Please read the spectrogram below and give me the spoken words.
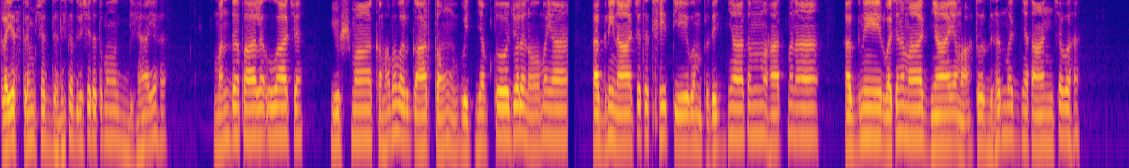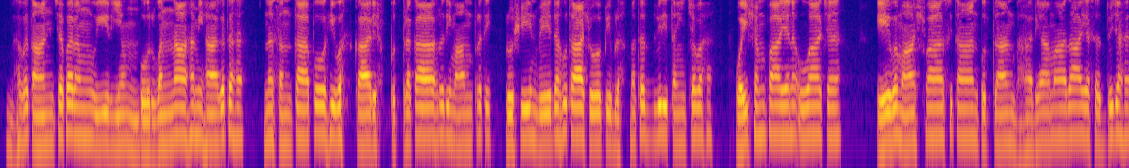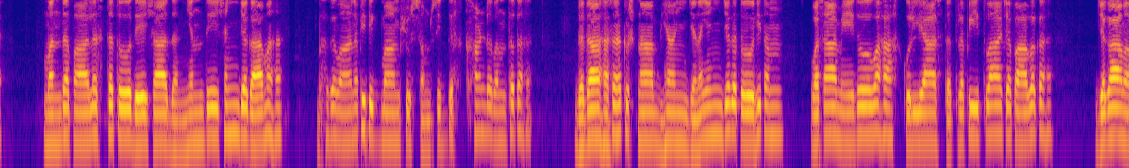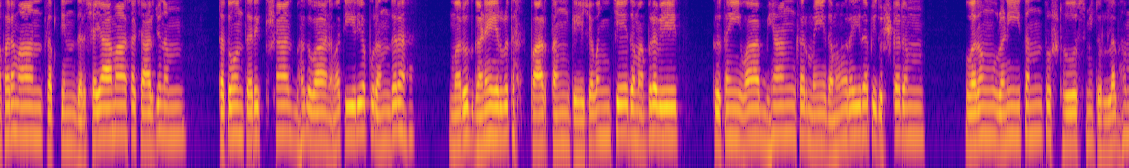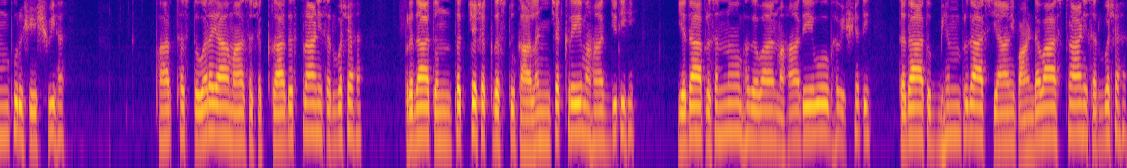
त्रयस्त्रिंशदधिकद्विशततमोऽध्यायः। मन्दपाल उवाच युष्माकमपवर्गार्तौ विज्ञप्तो ज्वलनो मया। अग्निना च तथेत्येवं प्रतिज्ञातं महात्मना। अग्नेर्वचनमाज्ञाय मातुर्धर्मज्ञताञ्च वः। भवताञ्च परं वीर्यं पूर्वन्नाहमिहागतः। न सन्तापो हि वः कार्यः पुत्रका हृदि मां प्रति। ऋषीन् वेदहुताशोऽपि ब्रह्मतद्विदितञ्च वः। वैशम्पायन उवाच एवमाश्वासितान् पुत्रान् भार्यामादाय सद्विजः मन्दपालस्ततो देशादन्यन्देशञ्जगामः भगवानपि दिग्मांशुः संसिद्धः खाण्डवन्ततः। ददाह स कृष्णाभ्याञ्जनयञ्जगतो हितं वसा मेदो वः कुल्यास्तत्र पीत्वा च पावकः। जगामपरमान् तृप्तिं दर्शयामास चार्जुनं ततोऽन्तरिक्षाद्भगवानवतीर्य पुरन्दरः। मरुद्गणैर्वृतः पार्थं केशवञ्चेदमब्रवीत् कृतैवाभ्याङ्कर्मेदमरैरपि दुष्करं वरं व्रणीतन्तुष्टोऽस्मि दुर्लभं पुरुषेष्विह पार्थस्तु वरयामास चक्रादस्त्राणि सर्वशः। प्रदातुं तच्च चक्रस्तु कालञ्चक्रे महाद्युतिः। यदा प्रसन्नो भगवान् महादेवो भविष्यति तदा तुभ्यं प्रदास्यामि पाण्डवास्त्राणि सर्वशः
